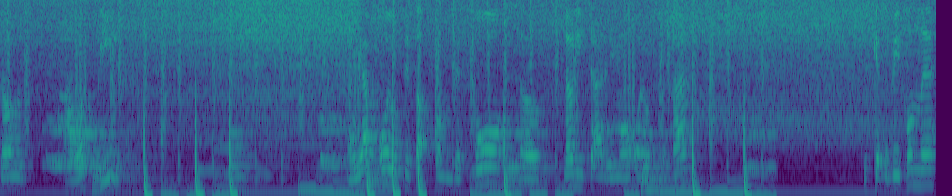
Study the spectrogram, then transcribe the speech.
goes our beef. Now we have oiled this up from before, so no need to add any more oil to the pan. Just get the beef on there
